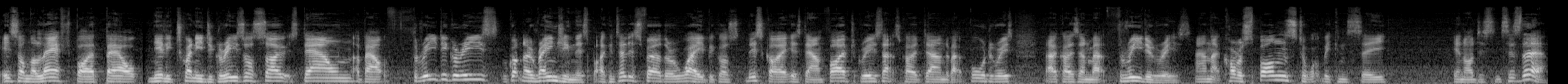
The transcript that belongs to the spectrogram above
It's on the left by about nearly 20 degrees or so. It's down about 3 degrees. We've got no ranging this, but I can tell it's further away because this guy is down 5 degrees, that guy down about 4 degrees, that guy's down about 3 degrees. And that corresponds to what we can see in our distances there.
